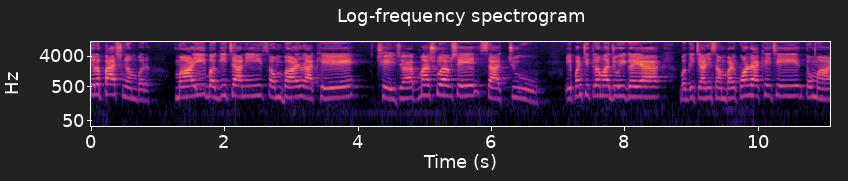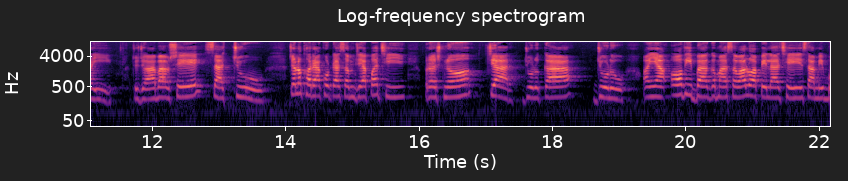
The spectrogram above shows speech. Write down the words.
ચલો પાંચ નંબર. માળી બગીચાની સંભાળ રાખે છે. જવાબમાં શું આવશે? સાચું. એ પણ ચિત્રમાં જોઈ ગયા. બગીચાની સંભાળ કોણ રાખે છે? તો માળી. તો જવાબ આવશે સાચું. ચલો ખરા ખોટા સમજ્યા પછી પ્રશ્ન ચાર, જોડકા, જોડો. અહીંયા અ વિભાગમાં સવાલો આપેલા છે, સામે બ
